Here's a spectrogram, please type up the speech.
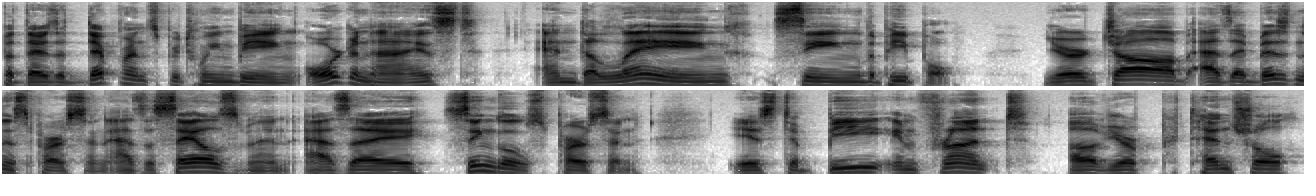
But there's a difference between being organized and delaying seeing the people. Your job as a business person, as a salesman, as a singles person is to be in front of your potential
